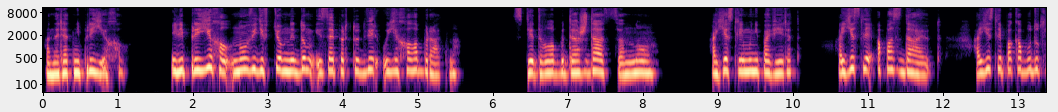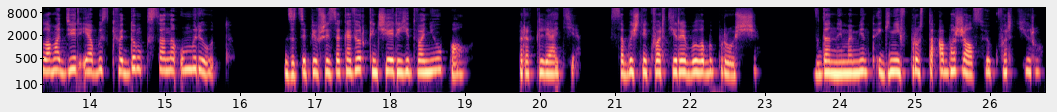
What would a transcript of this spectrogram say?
А наряд не приехал. Или приехал, но, увидев темный дом и запертую дверь, уехал обратно. Следовало бы дождаться, но... А если ему не поверят? А если опоздают? А если пока будут ломать дверь и обыскивать дом, Ксана умрет? Зацепившись за ковер, Кончери едва не упал. Проклятие! С обычной квартирой было бы проще. В данный момент Игнеев просто обожал свою квартиру,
